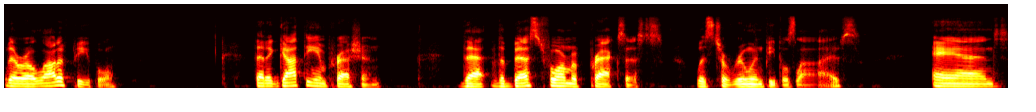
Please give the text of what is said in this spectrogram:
there were a lot of people that it got the impression that the best form of praxis was to ruin people's lives. And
